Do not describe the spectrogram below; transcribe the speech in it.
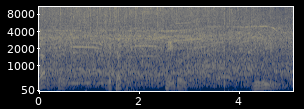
Batting fifth, the catcher, Tabor Ruiz.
